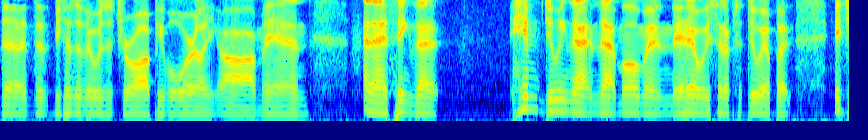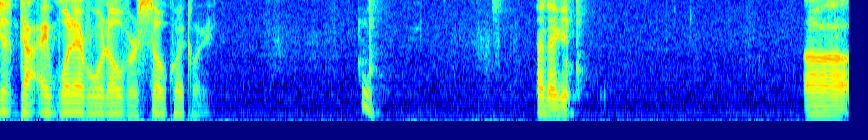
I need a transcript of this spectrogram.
the, the because of it was a draw people were like oh man and i think that him doing that in that moment they had always set up to do it but it just got it won everyone over so quickly hmm. i dig it uh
